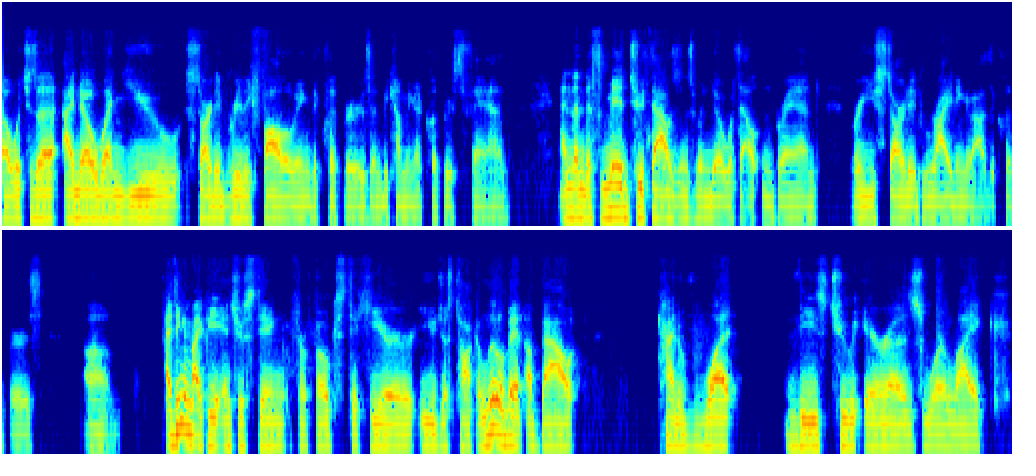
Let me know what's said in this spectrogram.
uh, which is a, I know when you started really following the Clippers and becoming a Clippers fan, and then this mid 2000s window with Elton Brand, where you started writing about the Clippers. Um, I think it might be interesting for folks to hear you just talk a little bit about kind of what these two eras were like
